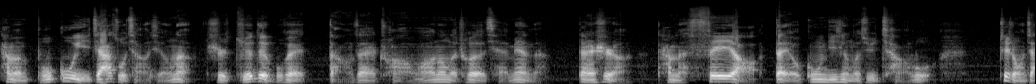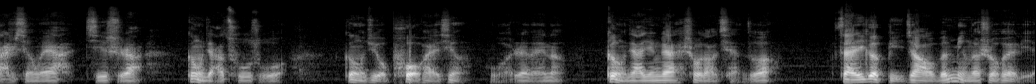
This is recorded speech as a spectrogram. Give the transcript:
他们不故意加速抢行呢，是绝对不会挡在闯黄灯的车的前面的。但是啊，他们非要带有攻击性的去抢路，这种驾驶行为啊，其实啊更加粗俗，更具有破坏性。我认为呢，更加应该受到谴责。在一个比较文明的社会里，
